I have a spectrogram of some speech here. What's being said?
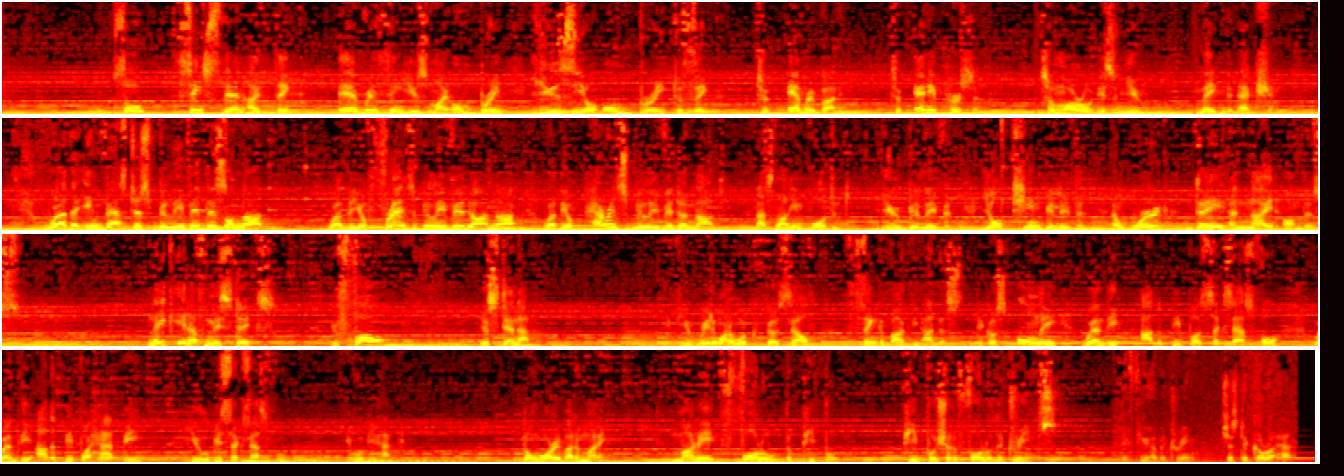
So since then, I think everything use my own brain. Use your own brain to think. To everybody, to any person, tomorrow is new make the action. Whether investors believe it this or not, whether your friends believe it or not, whether your parents believe it or not, that's not important. You believe it. Your team believe it. And work day and night on this. Make enough mistakes. You fall, you stand up. If you really want to work for yourself, think about the others. Because only when the other people are successful, when the other people are happy, you will be successful, you will be happy. Don't worry about the money. Money follow the people. people should follow the dreams. If you have a dream, just to go ahead.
